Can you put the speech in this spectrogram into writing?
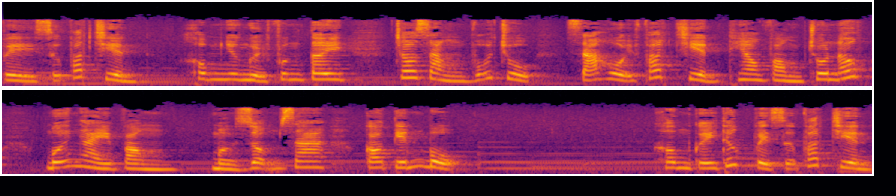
về sự phát triển, không như người phương Tây, cho rằng vũ trụ, xã hội phát triển theo vòng trôn ốc, mỗi ngày vòng mở rộng ra, có tiến bộ. Không có ý thức về sự phát triển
